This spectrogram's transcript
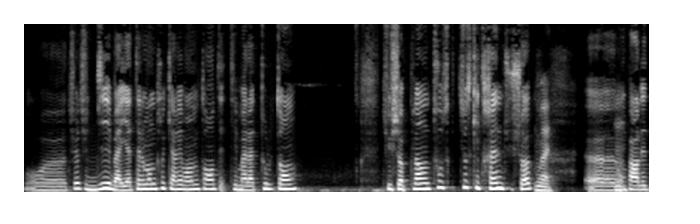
pour euh, tu vois tu te dis bah il y a tellement de trucs qui arrivent en même temps t'es es malade tout le temps tu chopes plein tout tout ce qui traîne tu chopes ouais. Euh, mm. On parlait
